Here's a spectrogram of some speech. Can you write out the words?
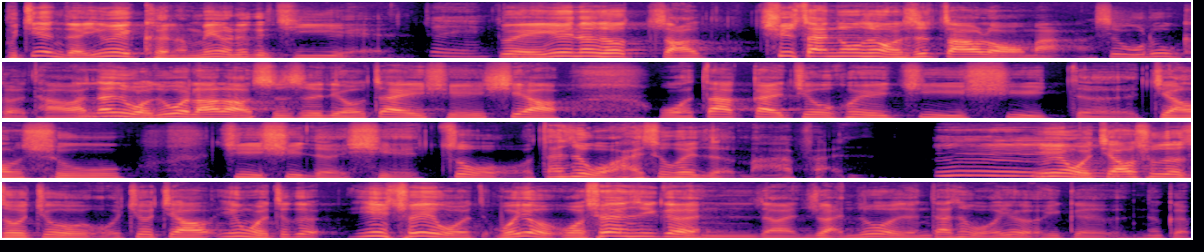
不见得，因为可能没有那个机缘。对对，因为那时候早去山中生活是招楼嘛，是无路可逃啊。嗯、但是我如果老老实实留在学校，我大概就会继续的教书。继续的写作，但是我还是会惹麻烦，嗯，因为我教书的时候就我就教，因为我这个，因为所以我我有我虽然是一个很软软弱人，但是我又有一个那个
